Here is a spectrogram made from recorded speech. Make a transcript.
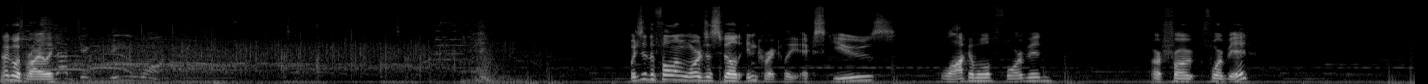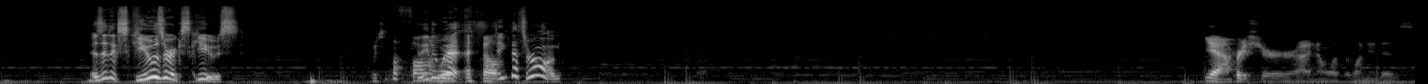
I'll go with Riley. Which subject do you want? Which of the following words is spelled incorrectly? Excuse, lockable, forbid, or for forbid? Is it excuse or excuse? Which of the following Either way, I spelled? think that's wrong. Yeah, I'm pretty sure I know what the one it is.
